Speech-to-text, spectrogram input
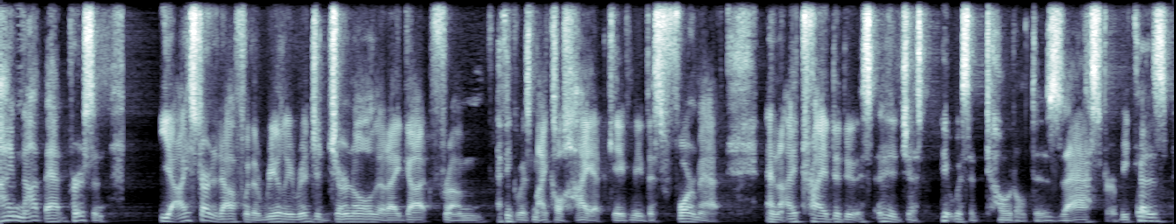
I'm not that person. Yeah, I started off with a really rigid journal that I got from, I think it was Michael Hyatt gave me this format. And I tried to do this, and it just, it was a total disaster because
